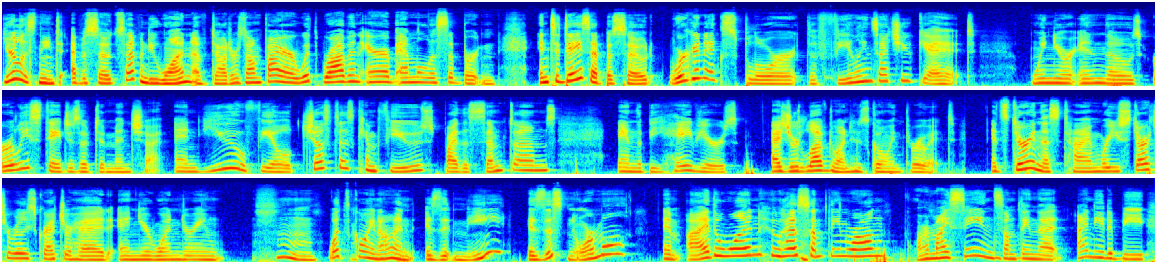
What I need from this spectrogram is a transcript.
You're listening to episode 71 of Daughters on Fire with Robyn Arab and Melissa Burton. In today's episode, we're going to explore the feelings that you get when you're in those early stages of dementia and you feel just as confused by the symptoms and the behaviors as your loved one who's going through it. It's during this time where you start to really scratch your head and you're wondering, hmm, what's going on? Is it me? Is this normal? Am I the one who has hmm. something wrong? Or am I seeing hmm. something that I need to be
